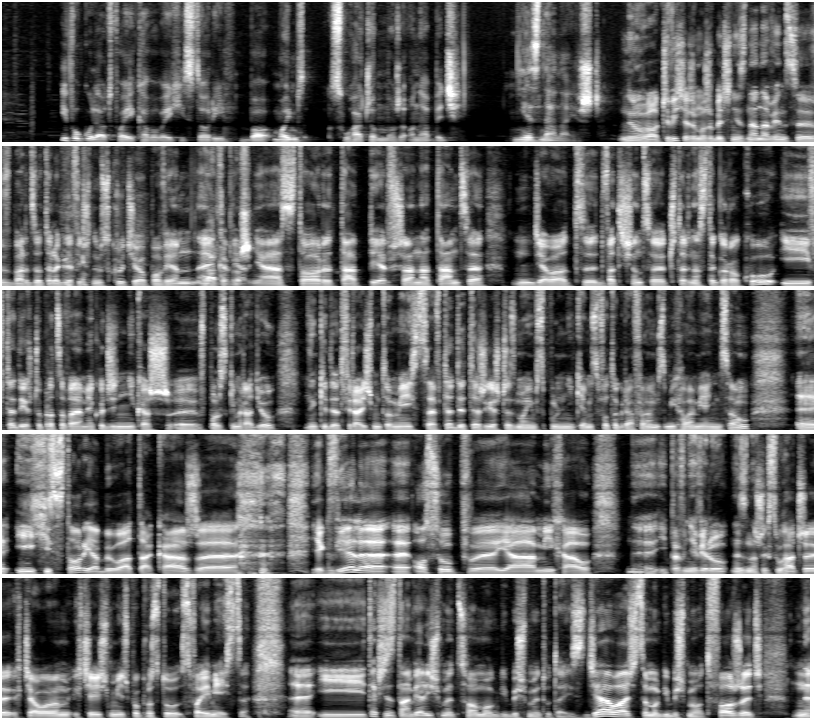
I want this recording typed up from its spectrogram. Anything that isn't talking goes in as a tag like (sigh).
i w ogóle o Twojej kawowej historii, bo moim słuchaczom może ona być nieznana jeszcze. No, oczywiście, że może być nieznana, więc w bardzo telegraficznym (laughs) skrócie opowiem. Bardzo Kawiarnia proszę. Store, ta pierwsza na Tamce, działa od 2014 roku i wtedy jeszcze pracowałem jako dziennikarz w Polskim Radiu, kiedy otwieraliśmy to miejsce. Wtedy też jeszcze z moim wspólnikiem, z fotografem, z Michałem Janicą. I historia była taka, że (laughs) jak wiele osób, ja, Michał i pewnie wielu z naszych słuchaczy chciałem, chcieliśmy mieć po prostu swoje miejsce. I i tak się zastanawialiśmy, co moglibyśmy tutaj zdziałać, co moglibyśmy otworzyć.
